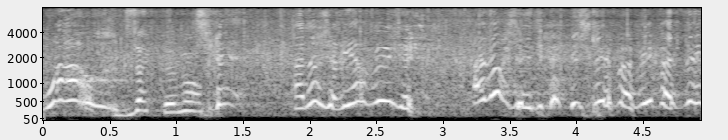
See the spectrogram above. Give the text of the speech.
Waouh Exactement. J'ai- Ah non, j'ai rien vu j'ai- Ah non, j'ai- je l'ai pas vu passer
